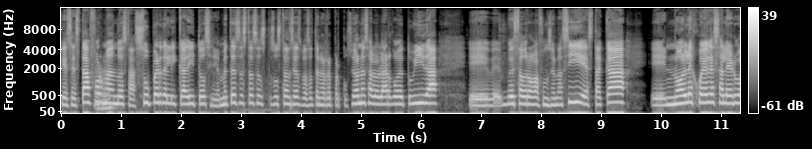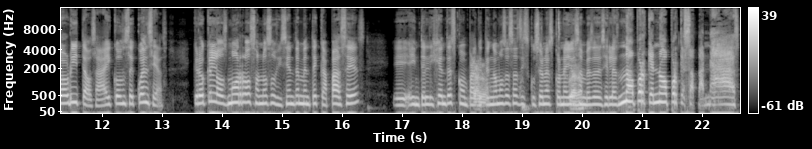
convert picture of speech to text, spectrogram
que se está formando, está súper delicadito, si le metes estas sustancias vas a tener repercusiones a lo largo de tu vida, eh, esta droga funciona así, está acá, eh, no le juegues al héroe ahorita, o sea, hay consecuencias. Creo que los morros son lo suficientemente capaces eh, e inteligentes como para que tengamos esas discusiones con ellos en vez de decirles, no, porque no, porque Satanás.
